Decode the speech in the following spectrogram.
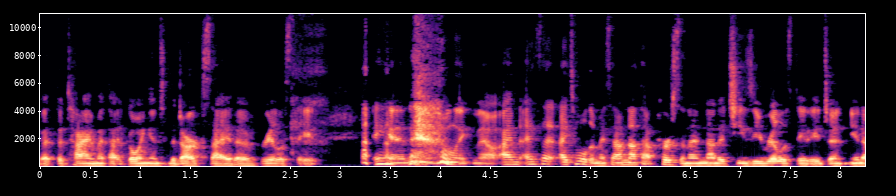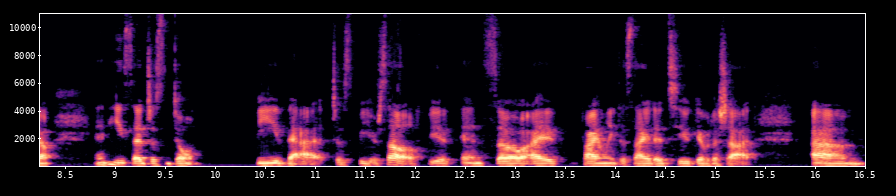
at the time I thought going into the dark side of real estate. and I'm like, no, I'm, I said, I told him, I said, I'm not that person. I'm not a cheesy real estate agent, you know? And he said, just don't be that, just be yourself. And so I finally decided to give it a shot. Um,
